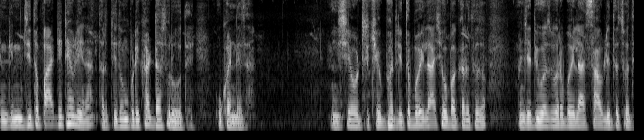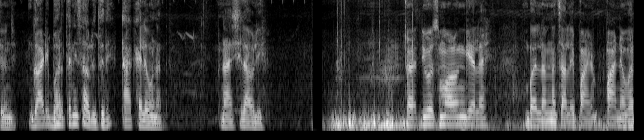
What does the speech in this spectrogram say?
आणखीन जिथं पार्टी ठेवली ना तर तिथून पुढे खड्डा सुरू होते उखंड्याचा आणि शेवटची खेप भरली तर बैल असे उभा करत होतो. म्हणजे दिवसभर बैल आज सावलीतच होते. म्हणजे गाडी भरताना सावली होते टाकायला उन्हात. पण अशी लावली. तर दिवस माळून गेलाय. बैलांना चालाय पा पाण्यावर.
